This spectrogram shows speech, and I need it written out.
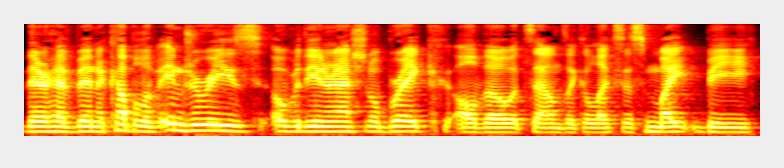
There have been a couple of injuries over the international break, although it sounds like Alexis might be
